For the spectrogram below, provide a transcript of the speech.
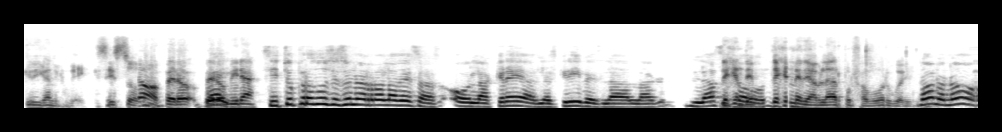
que digan, güey, ¿qué es eso? No, pero, pero Güey, mira, Si tú produces una rola de esas, o la creas, la escribes, la, la, la haces Dejen de- déjenme de hablar, por favor, güey. No, no, no.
